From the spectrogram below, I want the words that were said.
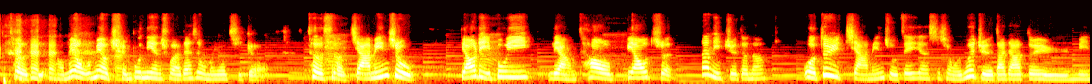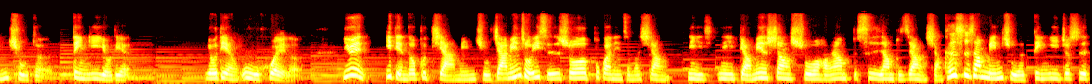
特点，我没有我没有全部念出来，但是我们有几个特色：嗯假民主、表里不一、两套标准。那你觉得呢？我对于假民主这一件事情，我就会觉得大家对于民主的定义有点有点误会了，因为一点都不假民主。假民主意思是说，不管你怎么想，你你表面上说好像事实上不是这样想，可是事实上民主的定义就是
